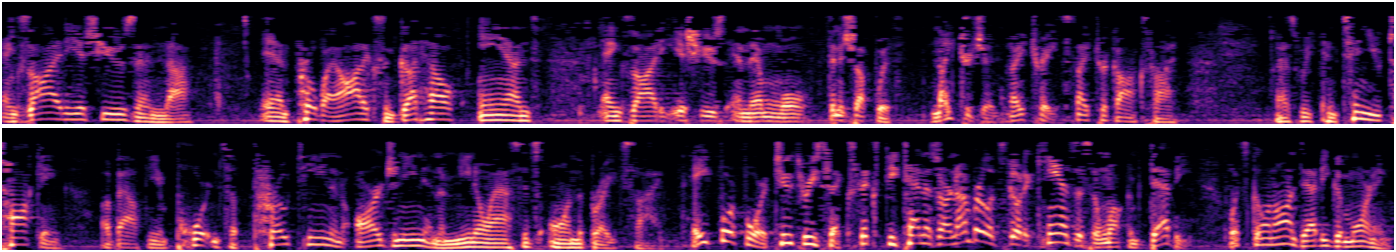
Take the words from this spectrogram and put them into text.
anxiety issues and uh, and probiotics and gut health and anxiety issues, and then we'll finish up with nitrogen, nitrates, nitric oxide as we continue talking about the importance of protein and arginine and amino acids on the bright side. 844-236-6010 is our number. Let's go to Kansas and welcome Debbie. What's going on, Debbie? Good morning.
